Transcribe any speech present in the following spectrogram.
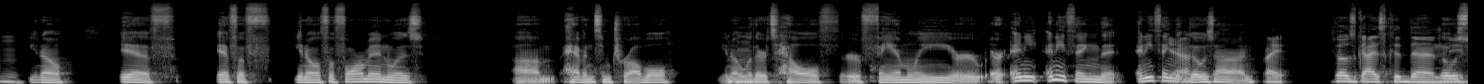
Mm. You know, if if a you know if a foreman was um, having some trouble, you know, Mhm. whether it's health or family or or any anything that anything Yeah. that goes on, Right. Those guys could then those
